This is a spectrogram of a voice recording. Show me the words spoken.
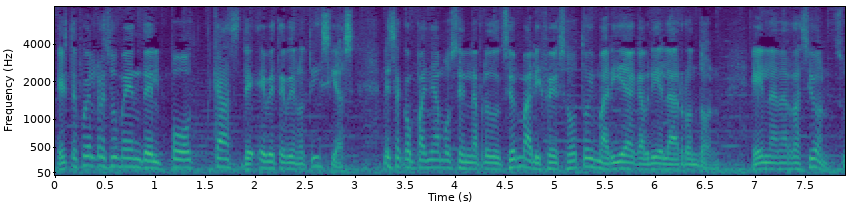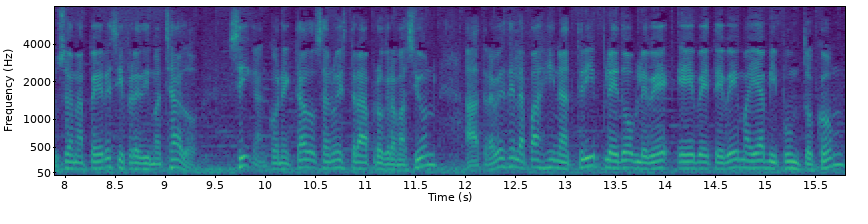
Este fue el resumen del podcast de EBTV Noticias. Les acompañamos en la producción Marife Soto y María Gabriela Rondón. En la narración, Susana Pérez y Freddy Machado. Sigan conectados a nuestra programación a través de la página www.ebtvmiami.com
